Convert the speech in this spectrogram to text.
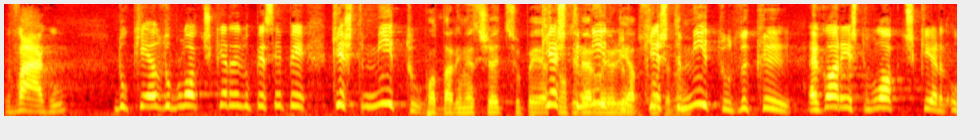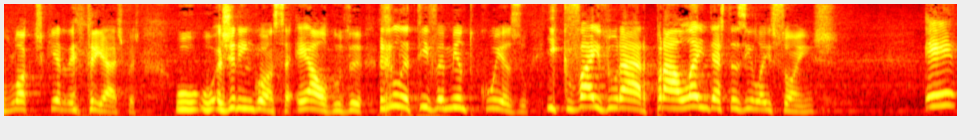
vago, do que é do Bloco de Esquerda e do PCP. Que este mito. Pode dar imenso jeito se o PS que não este tiver mito, maioria absoluta. que este não é? mito de que agora este bloco de esquerda, o bloco de esquerda entre aspas, o, o- a geringonça é algo de relativamente coeso e que vai durar para além destas eleições, é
